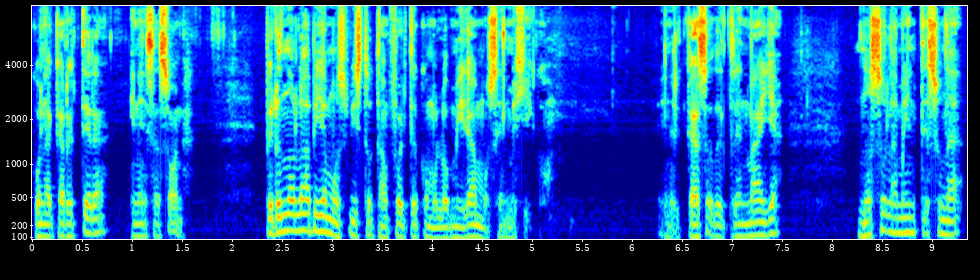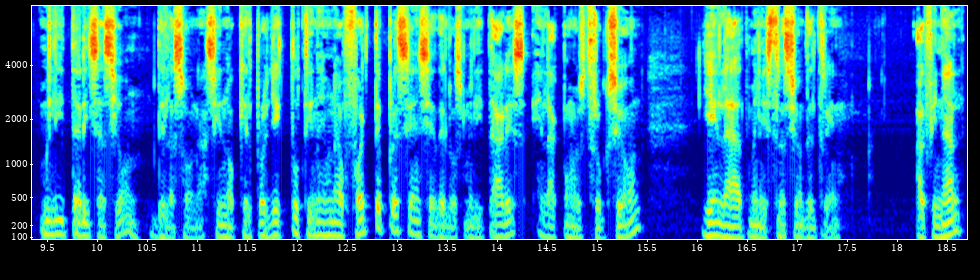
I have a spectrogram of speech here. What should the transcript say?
con la carretera en esa zona, pero no lo habíamos visto tan fuerte como lo miramos en México. En el caso del tren Maya, no solamente es una militarización de la zona, sino que el proyecto tiene una fuerte presencia de los militares en la construcción y en la administración del tren. Al final,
